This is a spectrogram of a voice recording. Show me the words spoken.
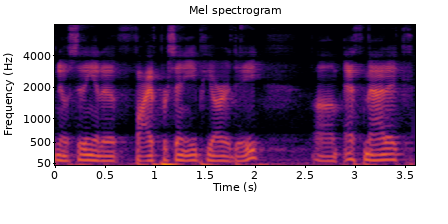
you know sitting at a five percent APR a day. Um, Ethmatic,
